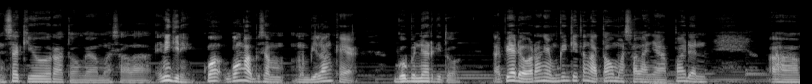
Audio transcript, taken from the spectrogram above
insecure atau nggak masalah. Ini gini, gua gua nggak bisa membilang kayak gue benar gitu tapi ada orang yang mungkin kita nggak tahu masalahnya apa dan uh,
